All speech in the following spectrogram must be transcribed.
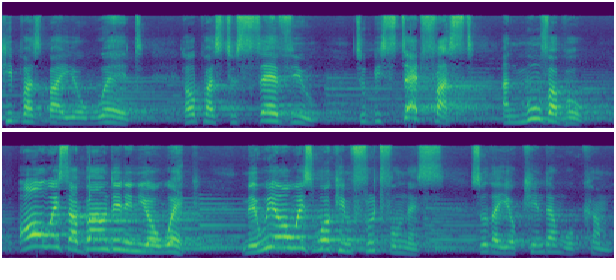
keep us by your word. Help us to serve you, to be steadfast and movable, always abounding in your work. May we always walk in fruitfulness so that your kingdom will come.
